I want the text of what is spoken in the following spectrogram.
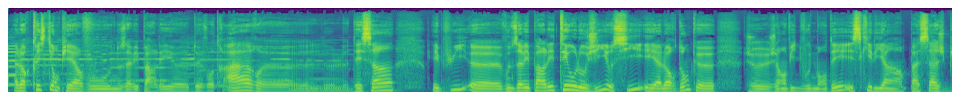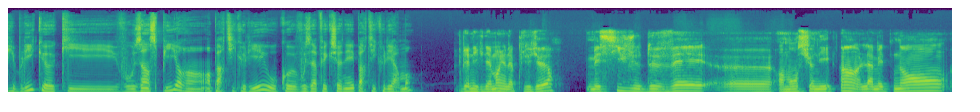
Alors Christian Pierre, vous nous avez parlé euh, de votre art, euh, le dessin, et puis euh, vous nous avez parlé théologie aussi. Et alors donc, j'ai envie de vous demander, est-ce qu'il y a un passage biblique qui vous inspire en, particulier ou que vous affectionnez particulièrement? Bien évidemment, il y en a plusieurs. Mais si je devais en mentionner un là maintenant,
